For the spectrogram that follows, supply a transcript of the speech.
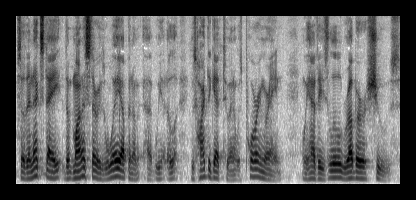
So the next day, the monastery was way up in a, uh, we had a, it was hard to get to, and it was pouring rain. And we had these little rubber shoes,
